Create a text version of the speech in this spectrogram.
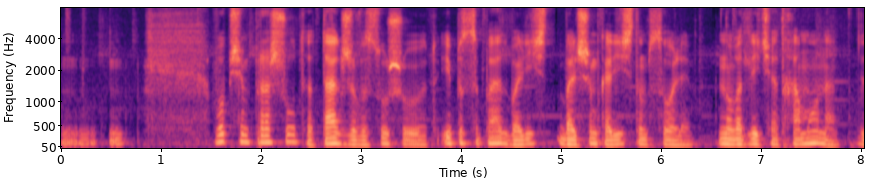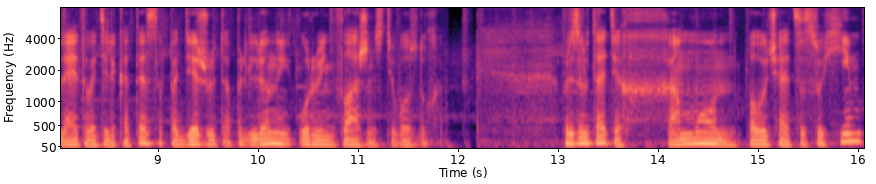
в общем, прошута также высушивают и посыпают большим количеством соли. Но в отличие от хамона, для этого деликатеса поддерживают определенный уровень влажности воздуха. В результате хамон получается сухим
